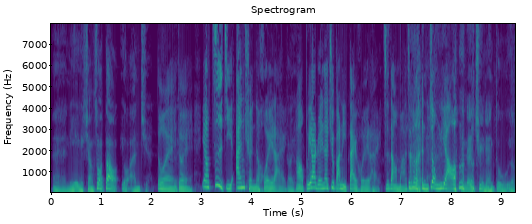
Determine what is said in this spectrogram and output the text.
嗯，你也享受到又安全。对对，要自己安全的回来，对啊，不要人家去把你带回来，知道吗？这个很重要。因为去年度有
